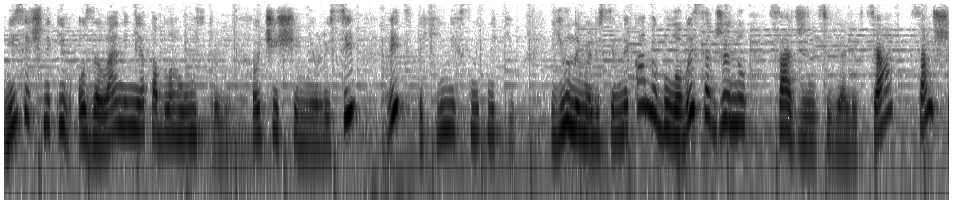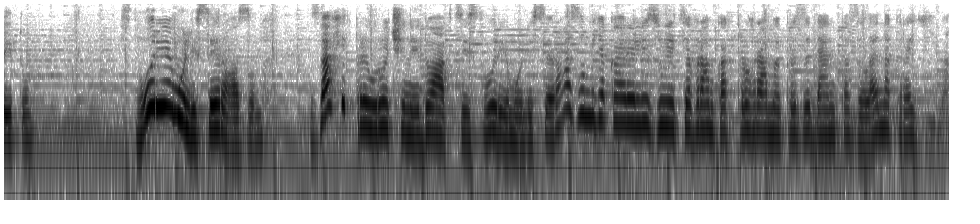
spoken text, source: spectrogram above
місячників озеленення та благоустрою, очищення лісів від стихійних смітників. Юними лісівниками було висаджено саджанці ялівця, самшиту. Створюємо ліси разом. Захід приурочений до акції Створюємо ліси разом, яка реалізується в рамках програми президента Зелена країна.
